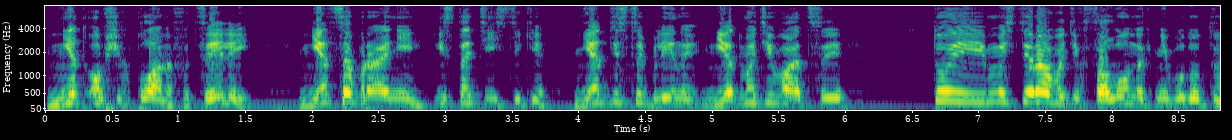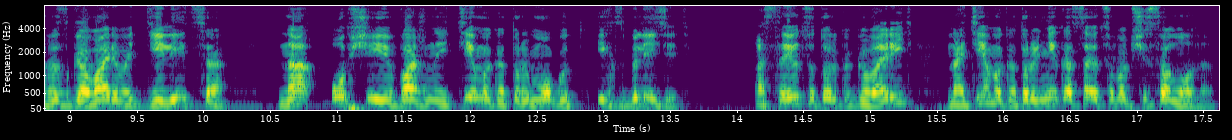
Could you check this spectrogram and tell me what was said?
нет общих планов и целей, нет собраний и статистики, нет дисциплины, нет мотивации, то и мастера в этих салонах не будут разговаривать, делиться на общие важные темы, которые могут их сблизить. Остается только говорить на темы, которые не касаются вообще салона.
